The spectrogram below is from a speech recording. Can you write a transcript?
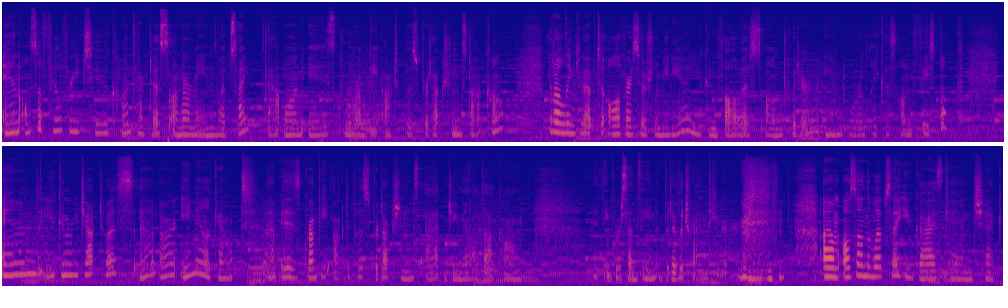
and also feel free to contact us on our main website. That one is grumpyoctopusproductions.com. That'll link you up to all of our social media. You can follow us on Twitter and or like us on Facebook. And you can reach out to us at our email account. That is grumpyoctopusproductions at gmail.com. I think we're sensing a bit of a trend here. um, also, on the website, you guys can check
